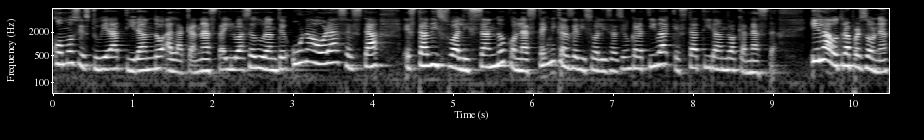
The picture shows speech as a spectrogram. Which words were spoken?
como si estuviera tirando a la canasta y lo hace durante una hora, se está, está visualizando con las técnicas de visualización creativa que está tirando a canasta. Y la otra persona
